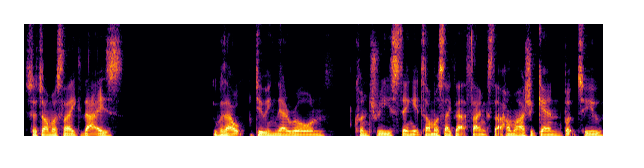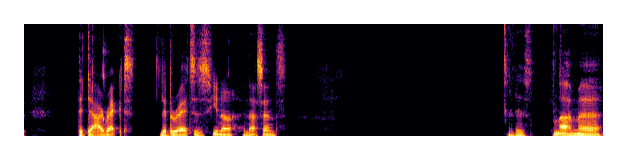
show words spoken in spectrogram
So it's almost like that is without doing their own country's thing, it's almost like that thanks, that homage again, but to the direct liberators, you know, in that sense. It is. I'm uh,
